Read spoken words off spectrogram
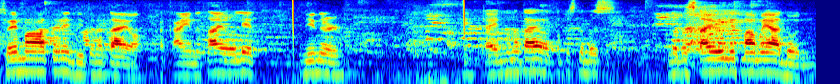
So yung mga tunay, dito na tayo. Kakain na tayo ulit. Dinner. Kain muna tayo. Tapos labas, labas tayo ulit mamaya doon.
